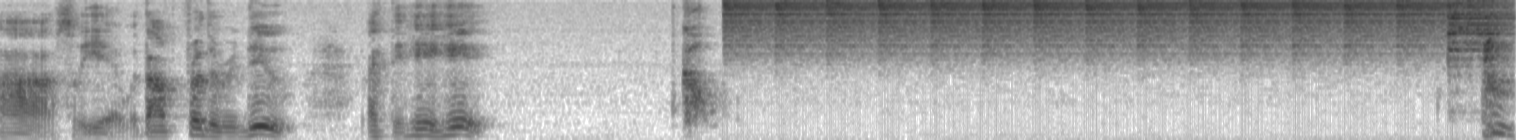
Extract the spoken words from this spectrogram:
Uh, so yeah, without further ado, I'd like to hit hit. Go.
